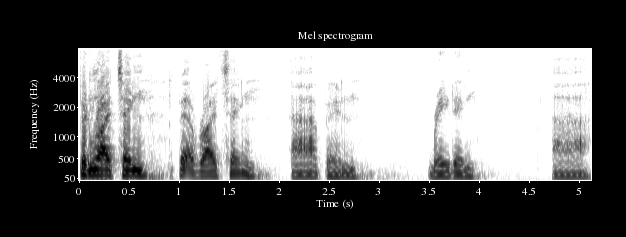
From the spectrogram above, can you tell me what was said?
been writing, bit of writing. Uh, been reading. Uh,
